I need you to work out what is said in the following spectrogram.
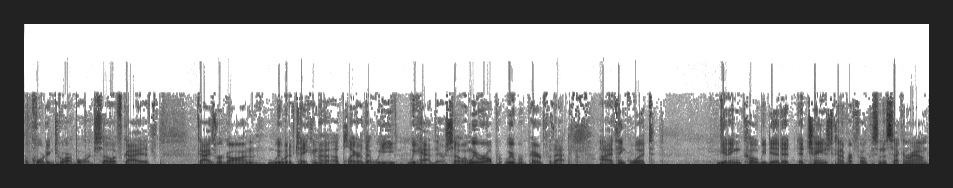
according to our board. So if guy if guys were gone, we would have taken a, a player that we we had there. So and we were all we were prepared for that. I think what getting Coby did it it changed kind of our focus in the second round.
